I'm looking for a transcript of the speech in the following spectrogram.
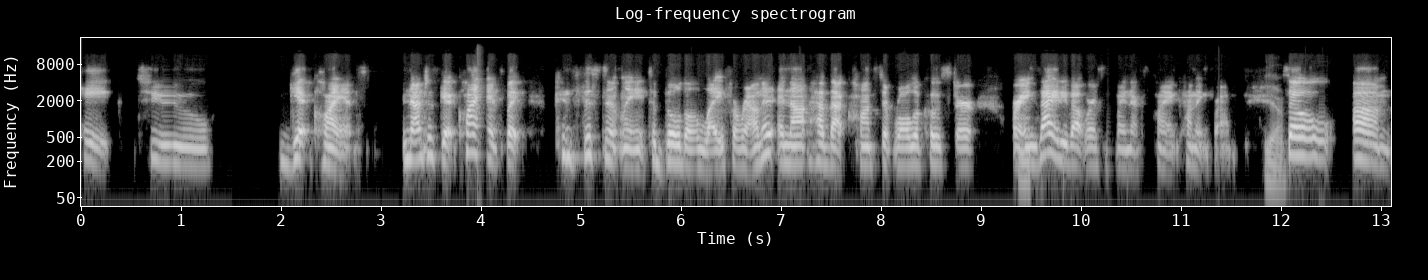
take to get clients, not just get clients, but consistently to build a life around it and not have that constant roller coaster or mm. anxiety about where's my next client coming from. Yeah. So um,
